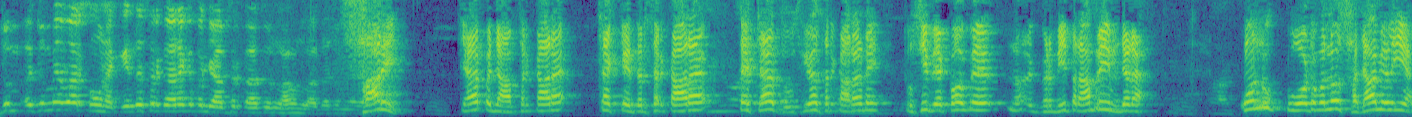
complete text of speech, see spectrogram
ਜ਼ਿੰਮ- ਜ਼ਿੰਮੇਵਾਰ ਕੌਣ ਹੈ? ਕੇਂਦਰ ਸਰਕਾਰ ਹੈ ਕਿ ਪੰਜਾਬ ਸਰਕਾਰ? ਤੋਂ ਤੁਹਾਨੂੰ ਲੱਗਦਾ ਜ਼ਿੰਮੇਵਾਰ? ਸਾਰੇ ਚਾਹੇ ਪੰਜਾਬ ਸਰਕਾਰ ਹੈ ਚਾਹੇ ਕੇਂਦਰ ਸਰਕਾਰ ਹੈ ਤੇ ਚਾਹੇ ਦੂਸਰੀਆਂ ਸਰਕਾਰਾਂ ਨੇ। ਤੁਸੀਂ ਵੇਖੋ ਕਿ ਗੁਰਮੀਤ ਰਾਮ ਰਹੀਮ ਜਿਹੜਾ, ਉਹਨੂੰ ਕੋਰਟ ਵੱਲੋਂ ਸਜ਼ਾ ਮਿਲੀ ਹੈ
